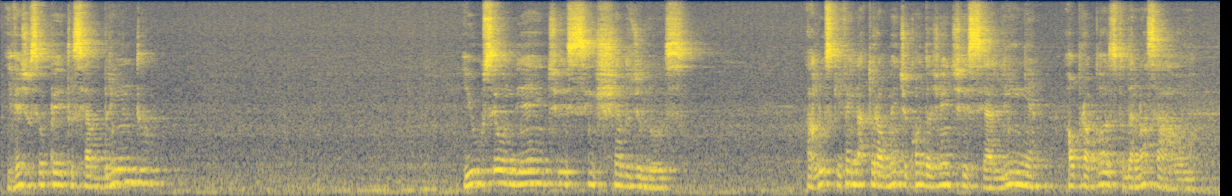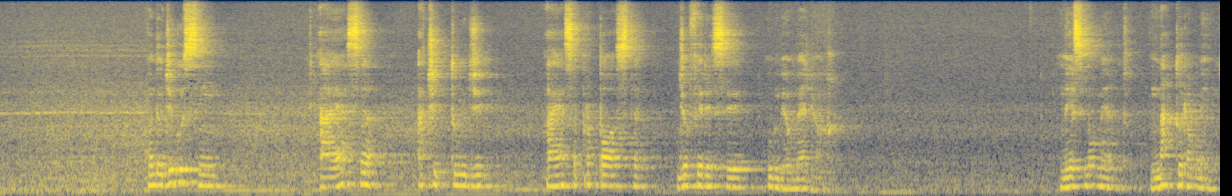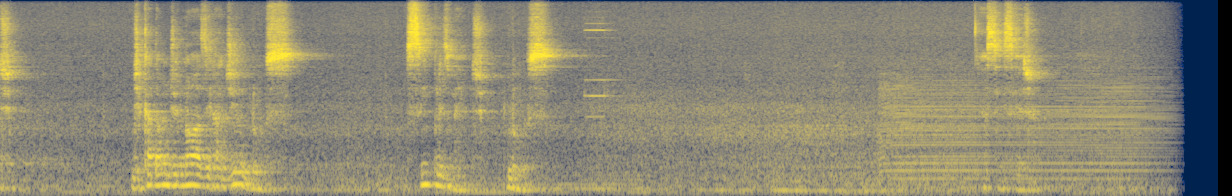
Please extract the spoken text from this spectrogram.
E veja o seu peito se abrindo e o seu ambiente se enchendo de luz. A luz que vem naturalmente quando a gente se alinha ao propósito da nossa alma. Quando eu digo sim a essa atitude, a essa proposta de oferecer o meu melhor. Nesse momento, naturalmente, de cada um de nós irradia luz. Simplesmente luz. assim seja.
